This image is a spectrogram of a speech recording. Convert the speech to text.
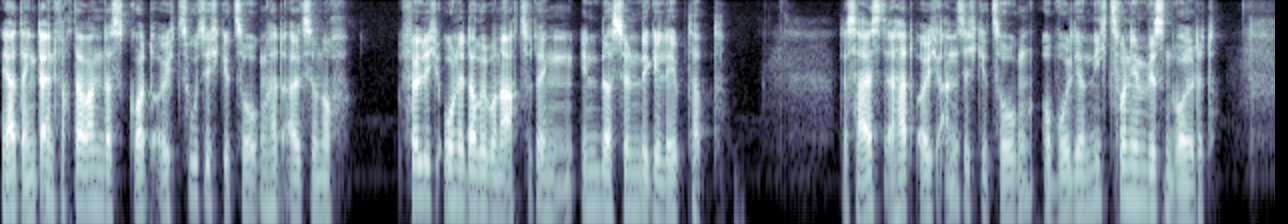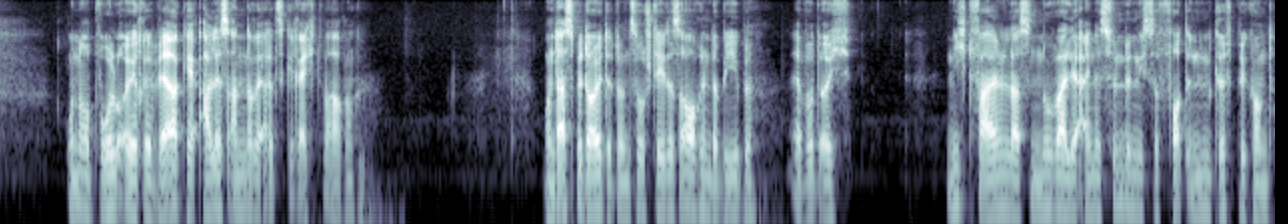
Ja, denkt einfach daran, dass Gott euch zu sich gezogen hat, als ihr noch völlig ohne darüber nachzudenken in der Sünde gelebt habt. Das heißt, er hat euch an sich gezogen, obwohl ihr nichts von ihm wissen wolltet und obwohl eure Werke alles andere als gerecht waren. Und das bedeutet, und so steht es auch in der Bibel, er wird euch nicht fallen lassen, nur weil ihr eine Sünde nicht sofort in den Griff bekommt.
